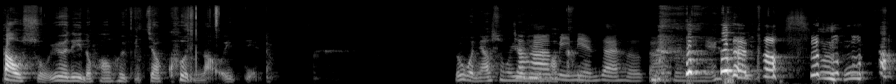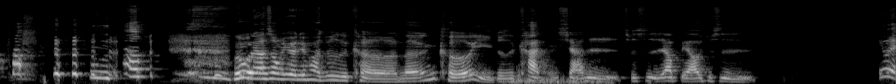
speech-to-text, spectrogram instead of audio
倒数月历的话，会比较困扰一点。如果你要送月历的话，他明年再喝，明年再倒数。如果要送月历的话，就是可能可以，就是看一下日，就是要不要，就是因为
